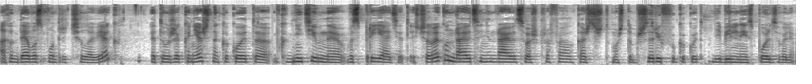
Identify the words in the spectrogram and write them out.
А когда его смотрит человек, это уже, конечно, какое-то когнитивное восприятие. То есть человеку нравится, не нравится ваш профайл, кажется, что, может, там шрифты какой-то дебильный использовали,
